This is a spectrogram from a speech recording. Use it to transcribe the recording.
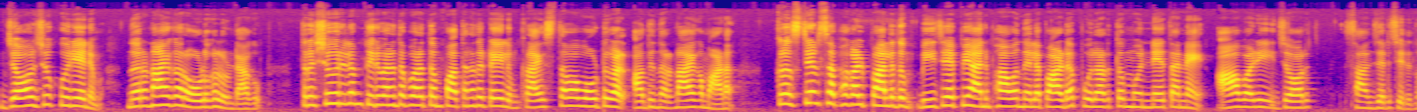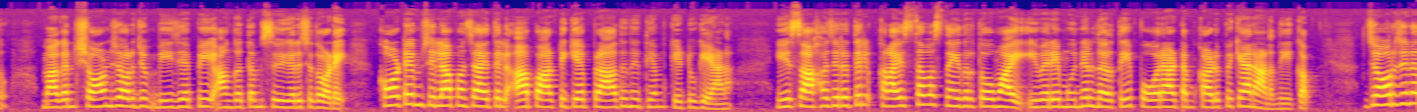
ജോർജ് കുര്യനും നിർണായക റോളുകൾ ഉണ്ടാകും. തൃശൂരിലും തിരുവനന്തപുരത്തും പത്തനംതിട്ടയിലും ക്രൈസ്തവ വോട്ടുകൾ അതിനിർണായകമാണ്. ക്രിസ്ത്യൻ സഭകൾ പലതും ബി ജെ പി അനുഭാവ നിലപാട് പുലർത്തും മുന്നേ തന്നെ ആ വഴി ജോർജ് സഞ്ചരിച്ചിരുന്നു. മകൻ ഷോൺ ജോർജും ബി ജെ പി അംഗത്വം സ്വീകരിച്ചതോടെ കോട്ടയം ജില്ലാ പഞ്ചായത്തിൽ ആ പാർട്ടിക്ക് പ്രാതിനിധ്യം കിട്ടുകയാണ്. ഈ സാഹചര്യത്തിൽ ക്രൈസ്തവ നേതൃത്വവുമായി ഇവരെ മുന്നിൽ നിർത്തി പോരാട്ടം കടുപ്പിക്കാനാണ് നീക്കം. ജോർജിന്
